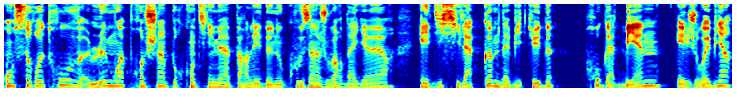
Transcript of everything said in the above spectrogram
On se retrouve le mois prochain pour continuer à parler de nos cousins joueurs d'ailleurs, et d'ici là, comme d'habitude, jugad bien et jouez bien.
